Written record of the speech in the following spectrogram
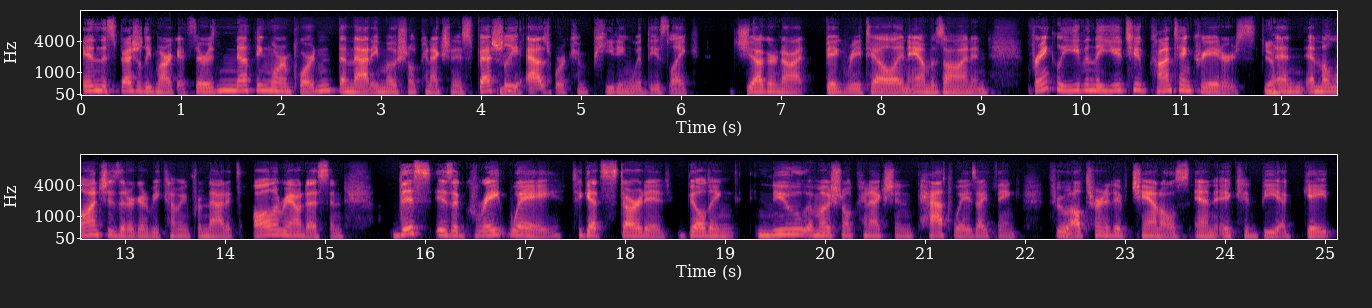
in the specialty markets. There is nothing more important than that emotional connection, especially mm-hmm. as we're competing with these like juggernaut big retail and Amazon and frankly even the YouTube content creators yeah. and and the launches that are going to be coming from that it's all around us and this is a great way to get started building new emotional connection pathways i think through yeah. alternative channels and it could be a gate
